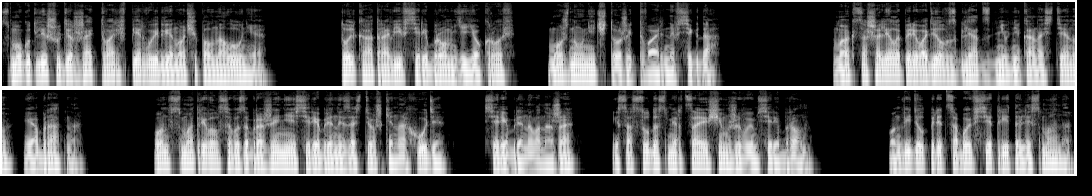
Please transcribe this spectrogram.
смогут лишь удержать тварь в первые две ночи полнолуния. Только отравив серебром ее кровь, можно уничтожить тварь навсегда. Макс ошалело переводил взгляд с дневника на стену и обратно. Он всматривался в изображение серебряной застежки на худе, серебряного ножа и сосуда с мерцающим живым серебром. Он видел перед собой все три талисмана,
